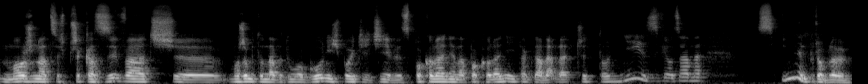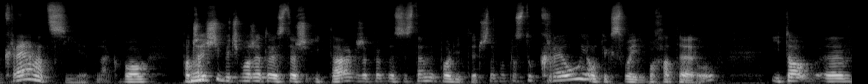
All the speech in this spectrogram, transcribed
można coś przekazywać, e, możemy to nawet uogólnić, powiedzieć, nie wiem, z pokolenia na pokolenie i tak dalej, ale czy to nie jest związane z innym problemem, kreacji jednak, bo po Mhm. części być może to jest też i tak, że pewne systemy polityczne po prostu kreują tych swoich bohaterów i to e,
